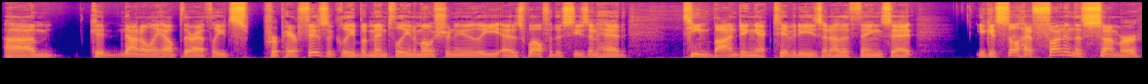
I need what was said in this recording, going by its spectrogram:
um, could not only help their athletes prepare physically, but mentally and emotionally as well for the season ahead team bonding activities and other things that you can still have fun in the summer.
